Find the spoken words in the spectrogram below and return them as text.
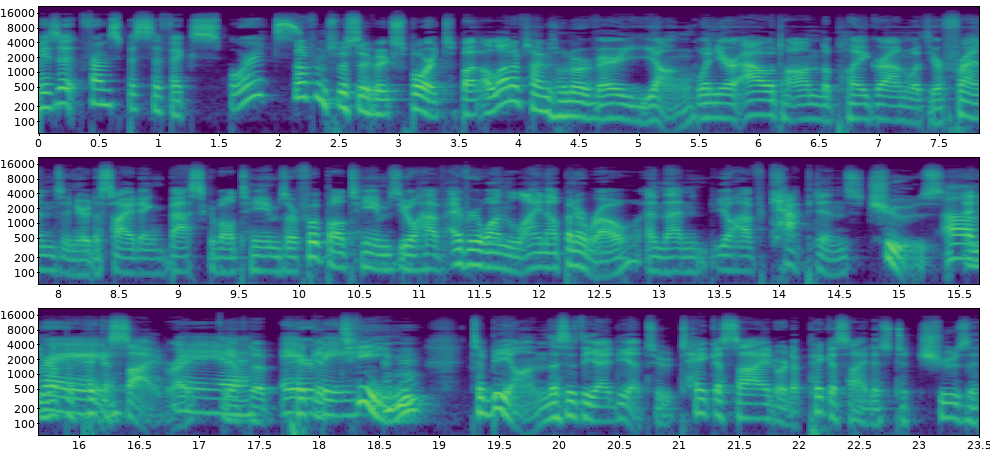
Is it from specific sports? Not from specific sports, but a lot of times when we're very young, when you're out on the playground with your friends and you're deciding basketball teams or football teams, you'll have everyone line up in a row and then you'll have captains choose. Oh, and you have to pick a side, right? Yeah, yeah, You have to. A pick a B. Mm-hmm. team to be on. This is the idea. To take a side or to pick a side is to choose a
